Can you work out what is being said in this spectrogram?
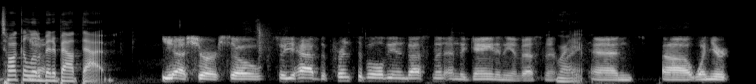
talk a little yeah. bit about that. Yeah, sure. So, so you have the principal of the investment and the gain in the investment, right? right? And uh, when you're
